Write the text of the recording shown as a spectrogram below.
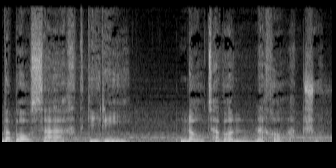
و با سخت گیری ناتوان نخواهم شد.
